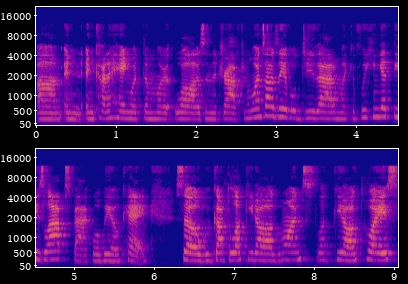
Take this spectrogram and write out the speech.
um, and and kind of hang with them while I was in the draft. And once I was able to do that, I'm like, if we can get these laps back, we'll be okay. So we got the lucky dog once, lucky dog twice.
